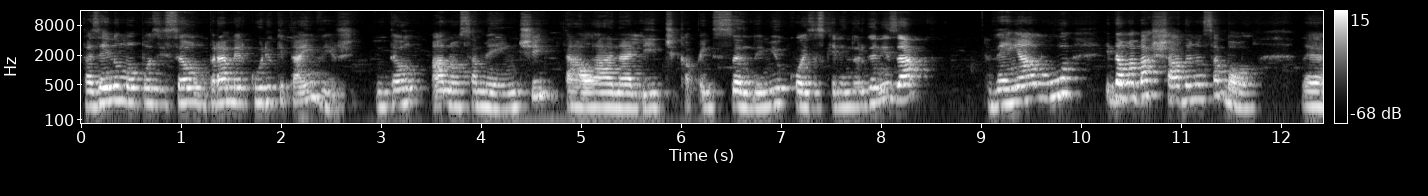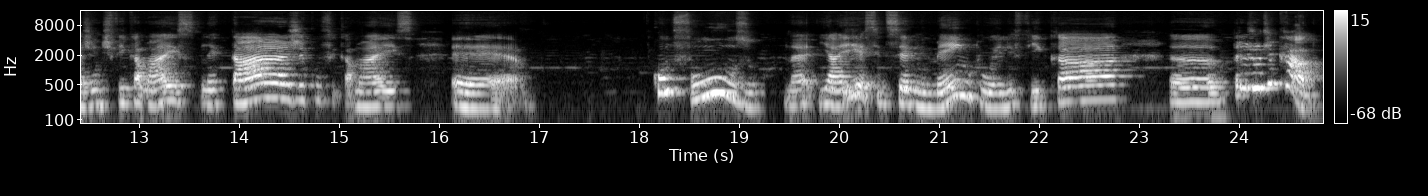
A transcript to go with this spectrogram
fazendo uma oposição para Mercúrio que está em Virgem. Então, a nossa mente está lá analítica, pensando em mil coisas, querendo organizar, vem a lua e dá uma baixada nessa bola. Né? A gente fica mais letárgico, fica mais é, confuso, né? E aí esse discernimento ele fica uh, prejudicado,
